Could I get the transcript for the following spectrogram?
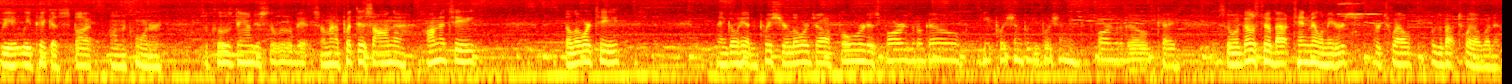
we, we pick a spot on the corner. So close down just a little bit. So I'm gonna put this on the on the T, the lower T. Then go ahead and push your lower jaw forward as far as it'll go. Keep pushing, keep pushing as far as it'll go. Okay. So it goes to about 10 millimeters or 12. It was about 12, wasn't it?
